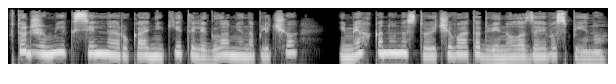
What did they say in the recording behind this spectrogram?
В тот же миг сильная рука Никиты легла мне на плечо и мягко, но настойчиво отодвинула за его спину.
